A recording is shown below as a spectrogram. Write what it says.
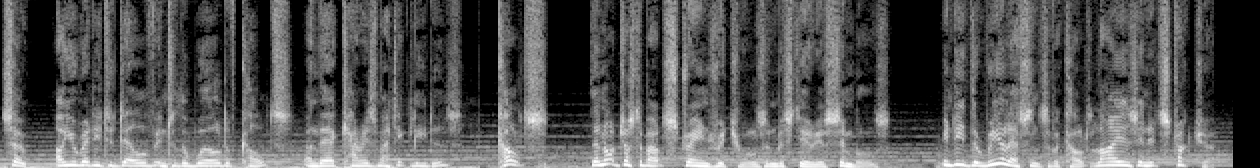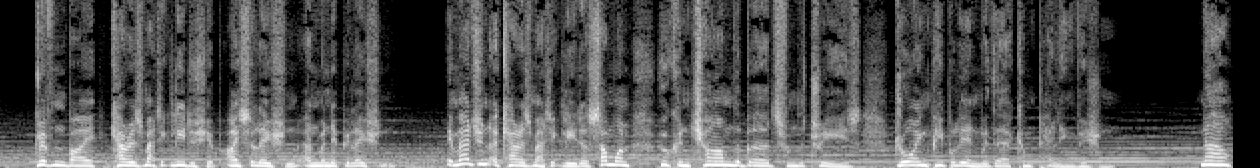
So, are you ready to delve into the world of cults and their charismatic leaders? Cults, they're not just about strange rituals and mysterious symbols. Indeed, the real essence of a cult lies in its structure, driven by charismatic leadership, isolation and manipulation. Imagine a charismatic leader, someone who can charm the birds from the trees, drawing people in with their compelling vision. Now,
